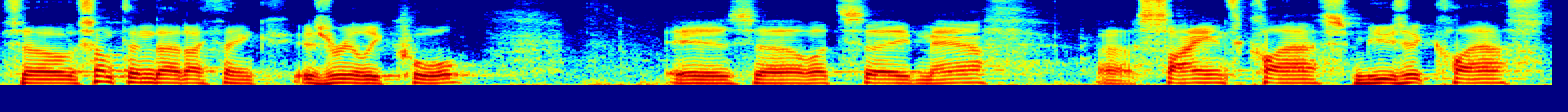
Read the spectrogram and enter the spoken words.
So something that I think is really cool is, uh, let's say, math, uh, science class, music class.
